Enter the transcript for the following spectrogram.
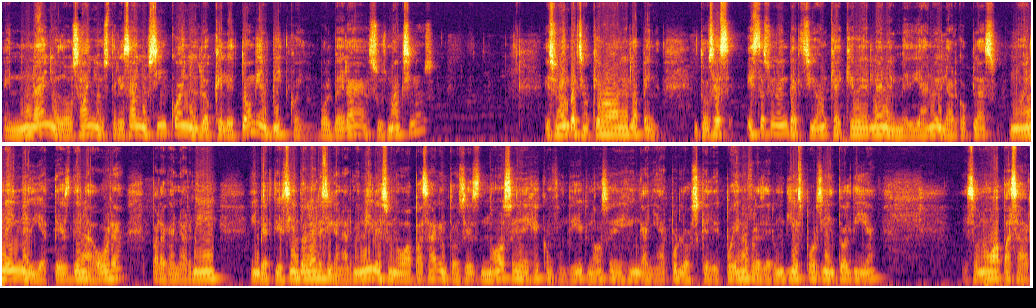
en un año, dos años, tres años, cinco años, lo que le tome al Bitcoin volver a sus máximos, es una inversión que va a valer la pena. Entonces, esta es una inversión que hay que verla en el mediano y largo plazo, no en la inmediatez de la hora para ganarme, invertir 100 dólares y ganarme mil, eso no va a pasar. Entonces, no se deje confundir, no se deje engañar por los que le pueden ofrecer un 10% al día. Eso no va a pasar.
